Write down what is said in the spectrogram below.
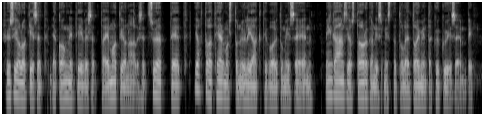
Fysiologiset ja kognitiiviset tai emotionaaliset syötteet johtavat hermoston yliaktivoitumiseen, minkä ansiosta organismista tulee toimintakykyisempi.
